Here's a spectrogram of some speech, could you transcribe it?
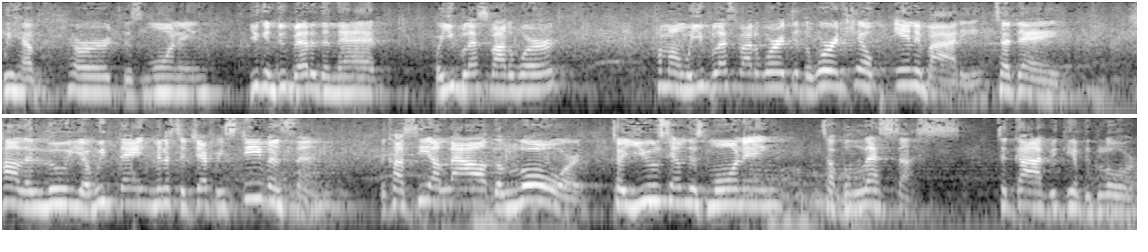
we have heard this morning. You can do better than that. Were you blessed by the word? Come on, were you blessed by the word? Did the word help anybody today? Hallelujah. We thank Minister Jeffrey Stevenson because he allowed the Lord to use him this morning to bless us. To God we give the glory.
